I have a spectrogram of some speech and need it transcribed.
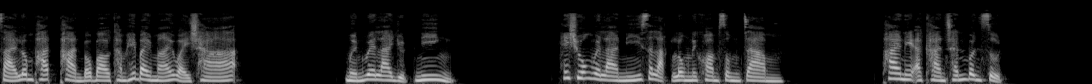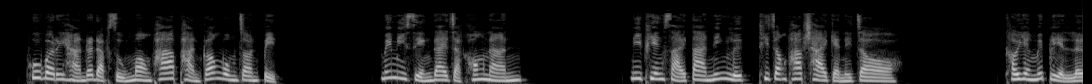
สายลมพัดผ่านเบาๆทำให้ใบไม้ไหวช้า เหมือนเวลาหยุดนิ่ง ให้ช่วงเวลานี้สลักลงในความทรงจำภายในอาคารชั้นบนสุด ผู้บริหารระดับสูงมองภาพผ่านกล้องวงจรปิด ไม่มีเสียงใดจากห้องนั้น มีเพียงสายตานิ่งลึกที่จ้องภาพชายแก่ในจอ เขายังไม่เปลี่ยนเล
